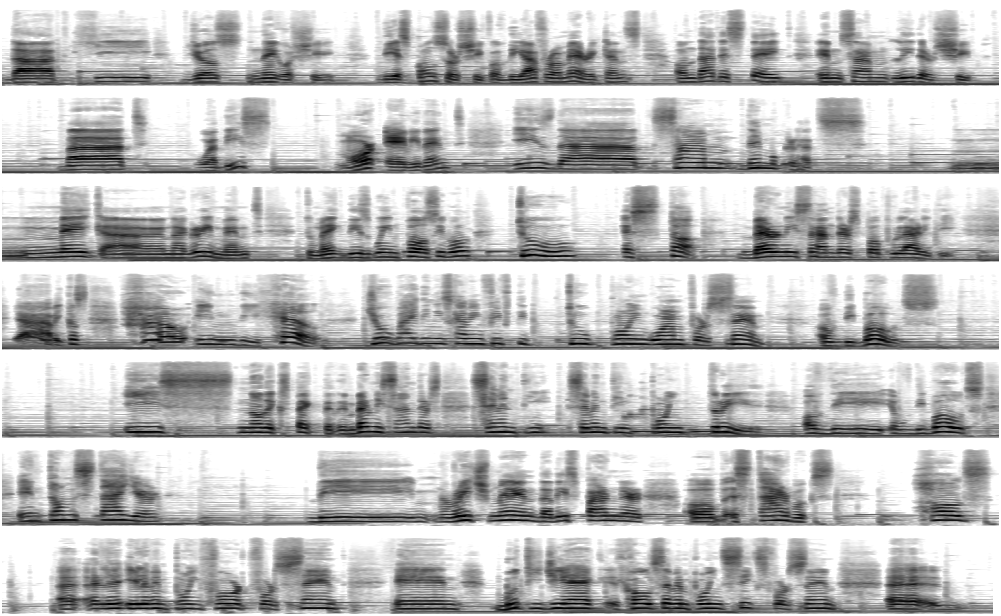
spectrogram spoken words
that he just negotiated the sponsorship of the Afro Americans on that state and some leadership. But what is more evident is that some Democrats make an agreement to make this win possible to stop Bernie Sanders' popularity. Yeah, because how in the hell Joe Biden is having 52.1% of the votes is not expected. And Bernie Sanders 17, 17.3 of the of the votes and Tom Steyer the rich man that is partner of Starbucks holds uh, 11.4% and Buttigieg holds 7.6%. Uh,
